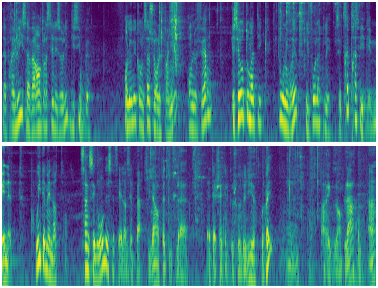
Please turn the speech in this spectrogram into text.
D'après lui, ça va remplacer les olives d'ici peu. On le met comme ça sur le poignet, on le ferme, et c'est automatique. Pour l'ouvrir, il faut la clé. C'est très pratique. Des ménottes. Oui, des ménottes. Cinq secondes et c'est fait. Et alors, cette partie-là, en fait, il faut la- à quelque chose de dur, quoi. Oui. Mhm. Par exemple, là, hein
